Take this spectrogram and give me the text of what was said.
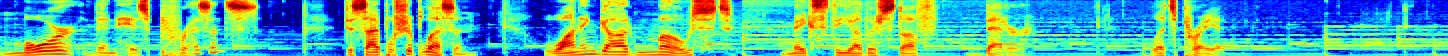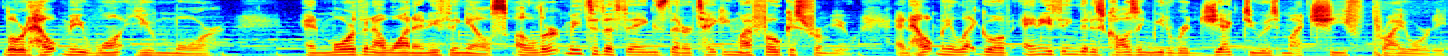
more than his presence? Discipleship lesson wanting God most makes the other stuff better. Let's pray it. Lord, help me want you more and more than I want anything else, alert me to the things that are taking my focus from you, and help me let go of anything that is causing me to reject you as my chief priority.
